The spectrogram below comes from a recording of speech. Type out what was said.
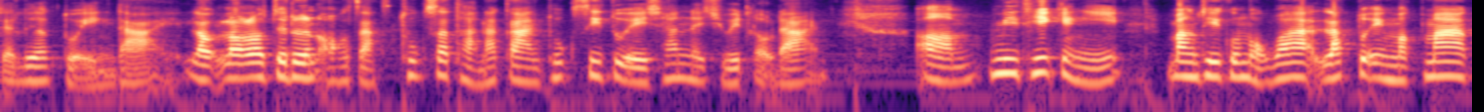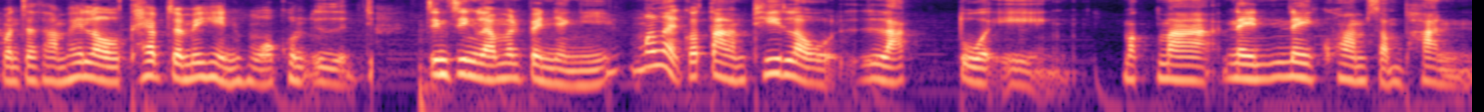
จะเลือกตัวเองได้ เราเราเราจะเดินออกจากทุกสถานการณ์ทุกซีตูเอชันในชีวิตเราได้อ่อมีทิกอย่างนี้ บางทีคนบอกว่ารักตัวเองมากๆ มันจะทำให้เราแทบจะไม่เห็นหัวคนอื่น จริง ๆ แล้วมันเป็นอย่างนี้ เมื่อไหร่ก็ตามที่เรารักตัวเอง มากๆในในความสัมพันธ์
